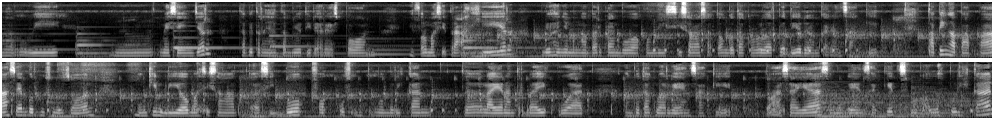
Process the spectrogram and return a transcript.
melalui hmm, messenger tapi ternyata beliau tidak respon. Informasi terakhir, beliau hanya mengabarkan bahwa kondisi salah satu anggota keluarga beliau dalam keadaan sakit. Tapi nggak apa-apa, saya berhusnuzon. Mungkin beliau masih sangat uh, sibuk, fokus untuk memberikan layanan terbaik buat anggota keluarga yang sakit. Doa saya semoga yang sakit semoga Allah pulihkan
